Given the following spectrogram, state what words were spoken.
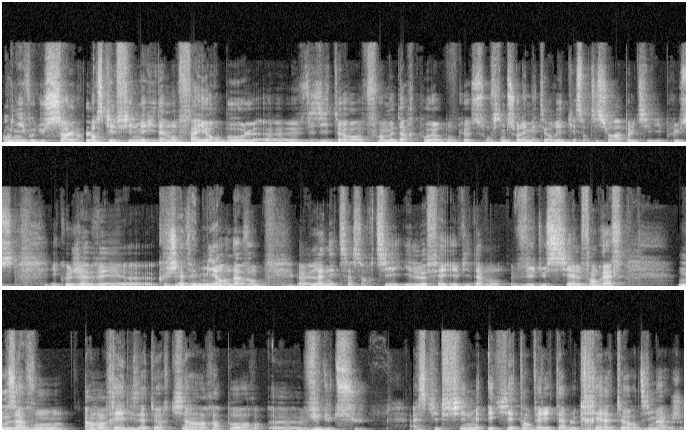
au niveau du sol. Lorsqu'il filme évidemment Fireball, euh, Visitor from a Dark World, donc euh, son film sur les météorites qui est sorti sur Apple TV+, et que j'avais euh, que j'avais mis en avant l'année de sa sortie, il le fait évidemment vu du ciel. Enfin bref, nous avons un réalisateur qui a un rapport vu du dessus à ce qu'il filme et qui est un véritable créateur d'images.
